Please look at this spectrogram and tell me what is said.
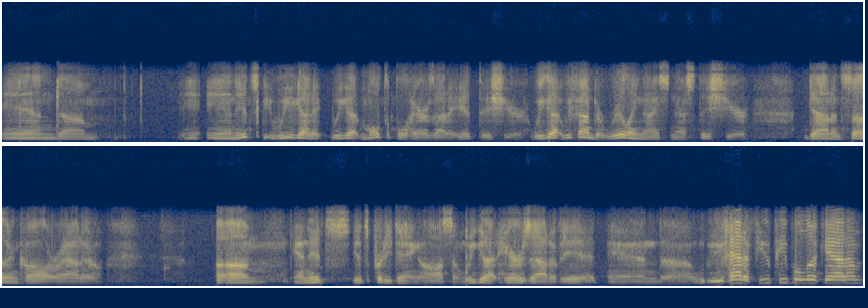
and um, and it's we got we got multiple hairs out of it this year. We got we found a really nice nest this year down in southern Colorado. Um, and it's it's pretty dang awesome. We got hairs out of it, and uh, we've had a few people look at them,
